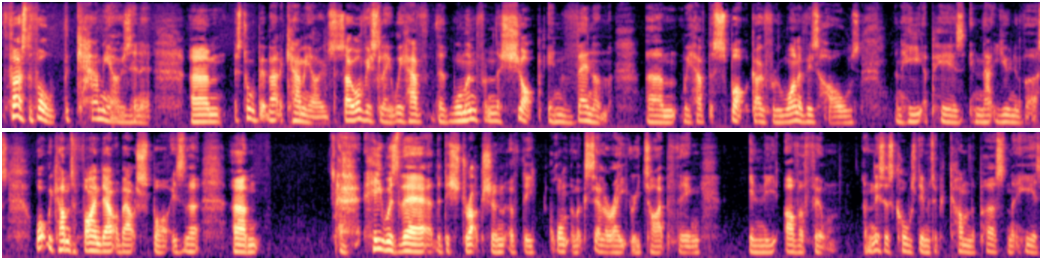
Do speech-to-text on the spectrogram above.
first of all, the cameos in it. Um, let's talk a bit about the cameos. So obviously we have the woman from the shop in Venom. Um, we have the Spot go through one of his holes and he appears in that universe. What we come to find out about Spot is that um, he was there at the destruction of the quantum acceleratory type thing in the other film. And this has caused him to become the person that he is.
